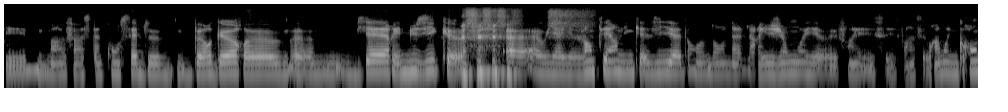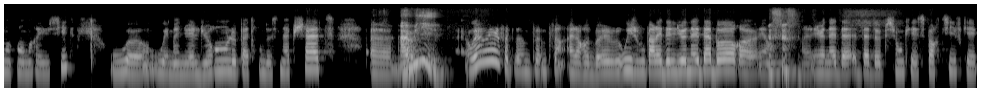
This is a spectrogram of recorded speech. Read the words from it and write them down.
des ben, enfin, c'est un concept de burger, euh, euh, bière et musique. Euh, où il, y a, 21 Ninkasi dans, dans la, région et, enfin, c'est, vraiment une grande, grande réussite. Ou, Emmanuel Durand, le patron de Snapchat. ah oui oui, oui. Alors, bah, oui, je vous parlais des Lyonnais d'abord, un, Lyonnais d'adoption qui est sportif, qui est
